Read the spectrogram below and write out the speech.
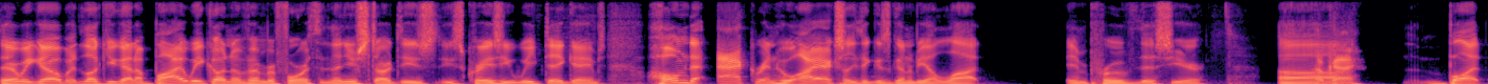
There we go. But look, you got a bye week on November 4th, and then you start these these crazy weekday games. Home to Akron, who I actually think is going to be a lot improved this year. Uh, Okay, But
